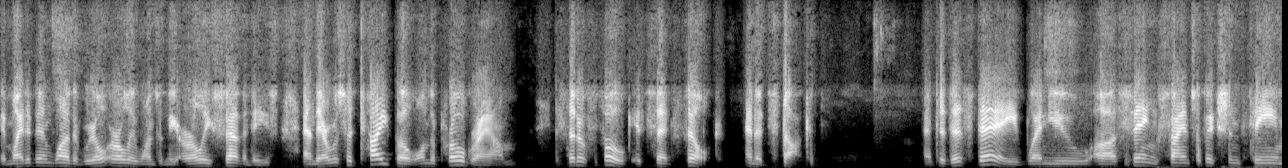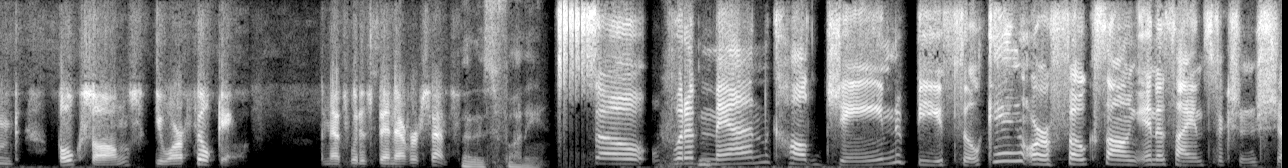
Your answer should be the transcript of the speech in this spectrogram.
It might have been one of the real early ones in the early 70s. And there was a typo on the program. Instead of folk, it said filk, and it stuck. And to this day, when you uh, sing science fiction themed folk songs, you are filking. And that's what it's been ever since. That is funny. So, would a man called Jane be filking or a folk song in a science fiction show?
